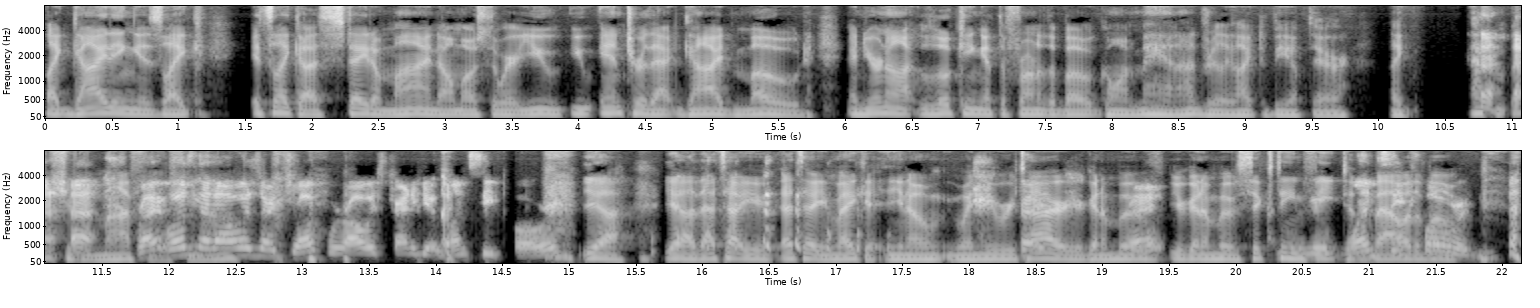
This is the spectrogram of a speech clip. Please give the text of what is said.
like guiding is like it's like a state of mind almost where you you enter that guide mode and you're not looking at the front of the boat going, "Man, I'd really like to be up there." Like that, that should be my fish, right. Wasn't that know? always our joke? We're always trying to get one seat forward. yeah, yeah. That's how you. That's how you make it. You know, when you retire, right. you're gonna move. Right. You're gonna move 16 feet to the bow of the forward. boat.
